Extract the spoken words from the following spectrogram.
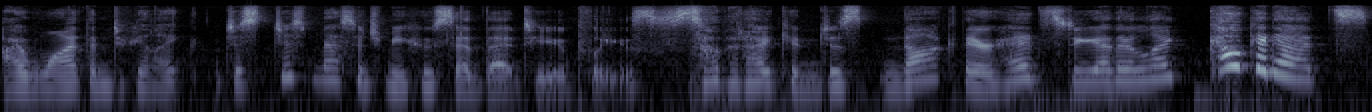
i want them to be like just just message me who said that to you please so that i can just knock their heads together like coconuts.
